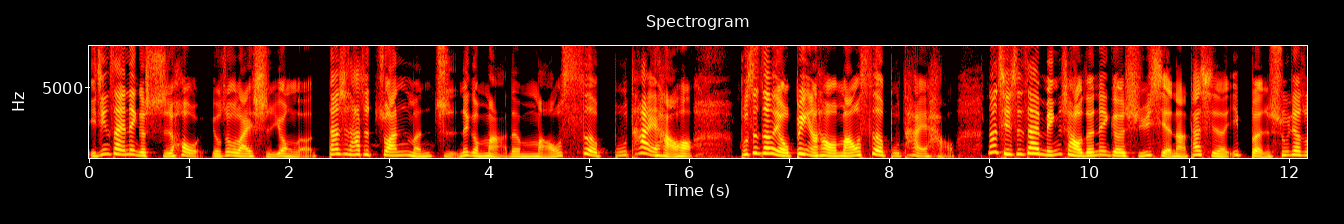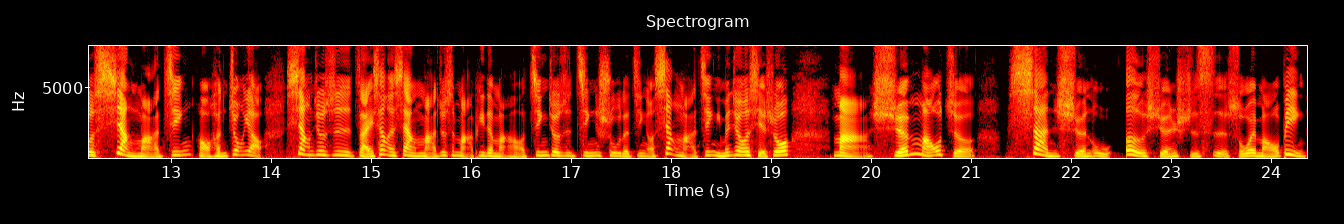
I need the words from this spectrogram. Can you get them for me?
已经在那个时候有时候来使用了，但是它是专门指那个马的毛色不太好哈。不是真的有病啊，哈，毛色不太好。那其实，在明朝的那个徐贤呐，他写了一本书，叫做《相马经》，哦，很重要。相就是宰相的相，马就是马匹的马，哈，经就是经书的经哦。《相马经》里面就有写说，马玄毛者，善玄五，恶玄十四。所谓毛病，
